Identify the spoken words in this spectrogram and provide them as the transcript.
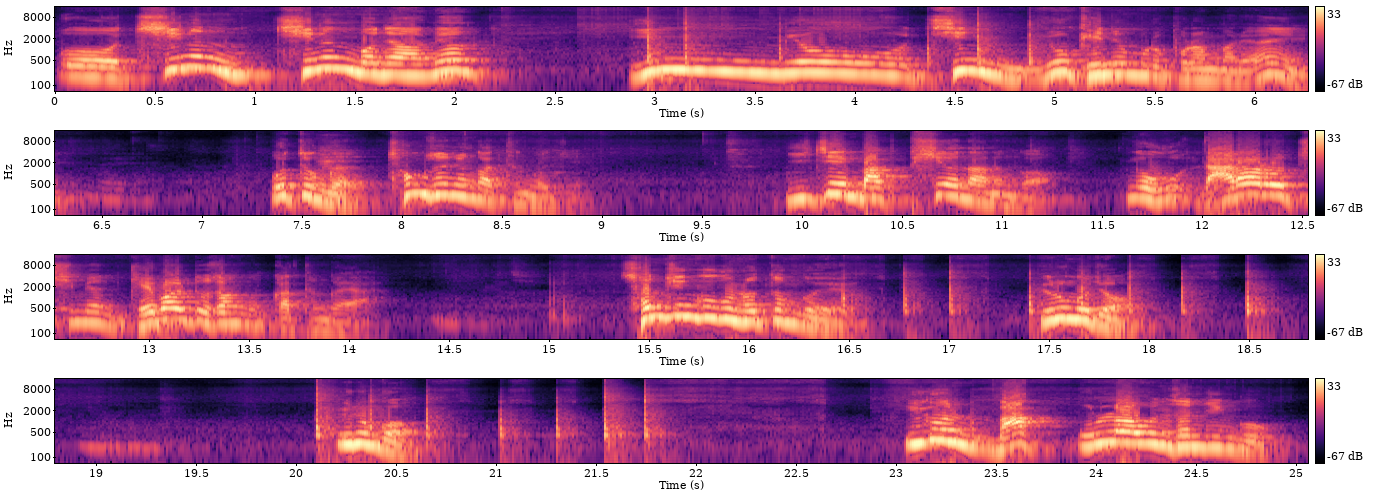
어 진은 진은 뭐냐면 인묘진 요 개념으로 보란 말이야. 어떤 거야? 청소년 같은 거지. 이제 막 피어나는 거. 그러니까 우- 나라로 치면 개발도상국 같은 거야. 선진국은 어떤 거예요? 이런 거죠. 이런 거. 이건 막 올라온 선진국.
